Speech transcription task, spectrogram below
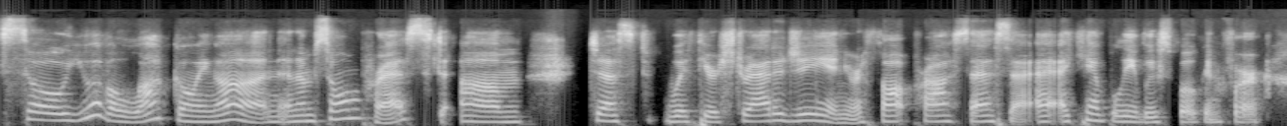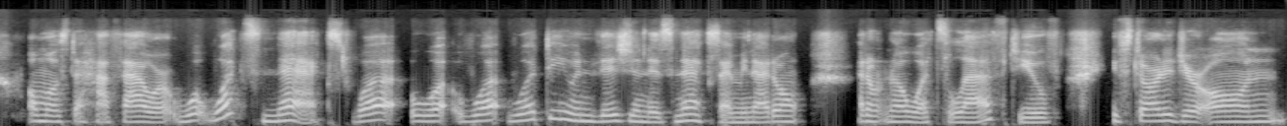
So you have a lot going on, and I'm so impressed um, just with your strategy and your thought process. I, I, can't believe we've spoken for almost a half hour. What what's next? What what what what do you envision is next? I mean, I don't I don't know what's left. You've you've started your own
